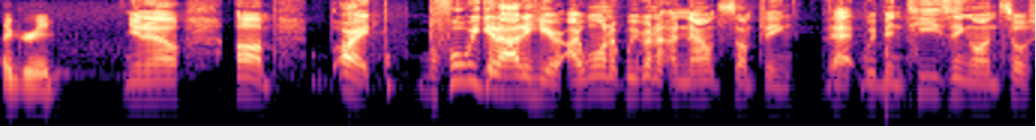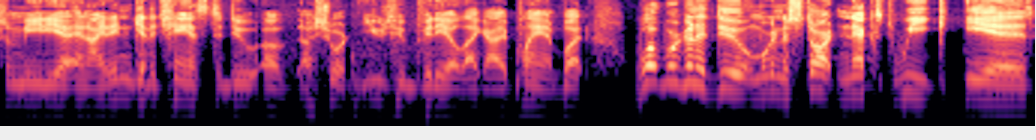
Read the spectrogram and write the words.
Agreed. You know, um, all right. Before we get out of here, I want to, we're going to announce something that we've been teasing on social media, and I didn't get a chance to do a, a short YouTube video like I planned. But what we're going to do, and we're going to start next week, is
